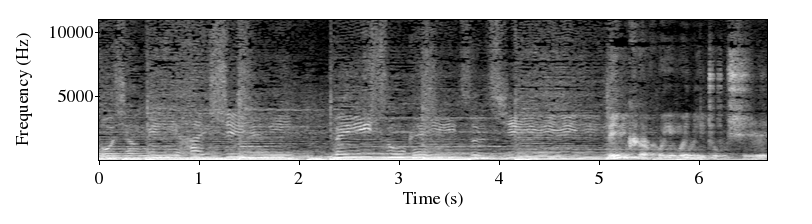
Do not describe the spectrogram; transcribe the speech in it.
多想你还是你，没输给自己。林可辉为你主持《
